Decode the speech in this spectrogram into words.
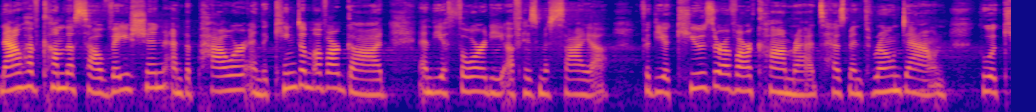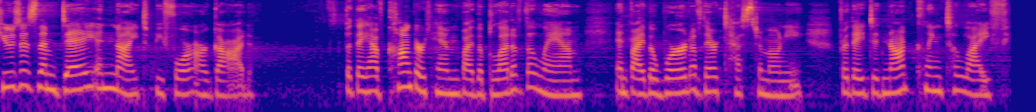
Now have come the salvation and the power and the kingdom of our God and the authority of his Messiah. For the accuser of our comrades has been thrown down, who accuses them day and night before our God. But they have conquered him by the blood of the Lamb and by the word of their testimony, for they did not cling to life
